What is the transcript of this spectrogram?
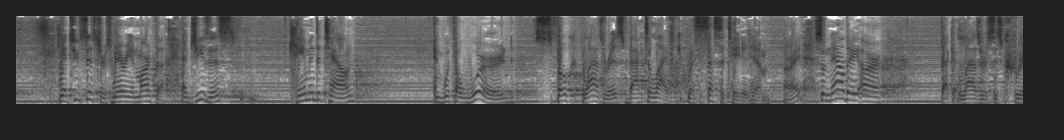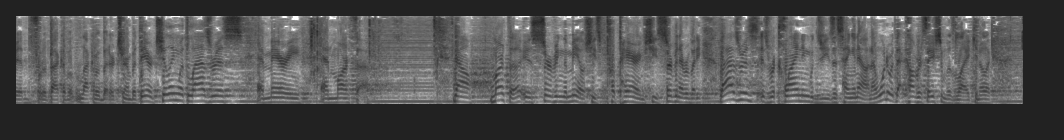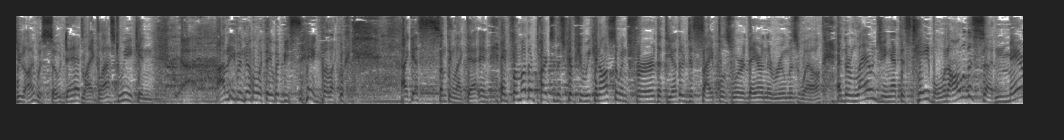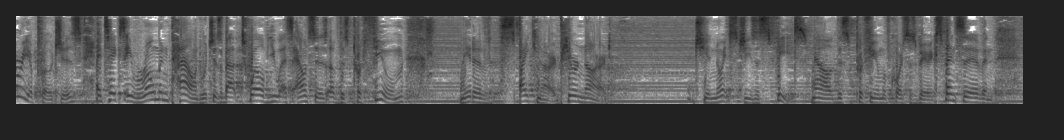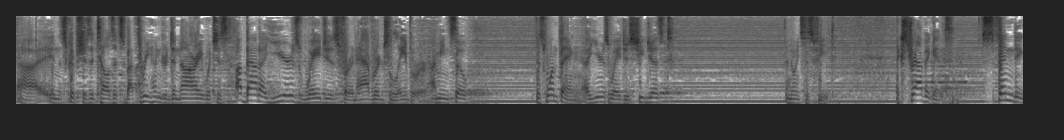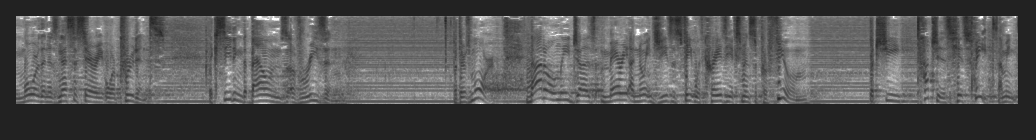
He had two sisters, Mary and Martha. And Jesus came into town and with a word spoke Lazarus back to life, resuscitated him. All right? So now they are back at Lazarus's crib, for lack of, a, lack of a better term, but they are chilling with Lazarus and Mary and Martha. Now, Martha is serving the meal. She's preparing. She's serving everybody. Lazarus is reclining with Jesus, hanging out. And I wonder what that conversation was like. You know, like, dude, I was so dead like last week, and I don't even know what they would be saying, but like, I guess something like that. And, and from other parts of the scripture, we can also infer that the other disciples were there in the room as well. And they're lounging at this table when all of a sudden Mary approaches and takes a Roman pound, which is about 12 U.S. ounces of this perfume made of spikenard, pure nard she anoints Jesus' feet. Now, this perfume, of course, is very expensive, and uh, in the scriptures it tells it's about 300 denarii, which is about a year's wages for an average laborer. I mean, so this one thing, a year's wages, she just anoints his feet. Extravagant, spending more than is necessary or prudent, exceeding the bounds of reason but there's more. Not only does Mary anoint Jesus' feet with crazy expensive perfume, but she touches his feet. I mean,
